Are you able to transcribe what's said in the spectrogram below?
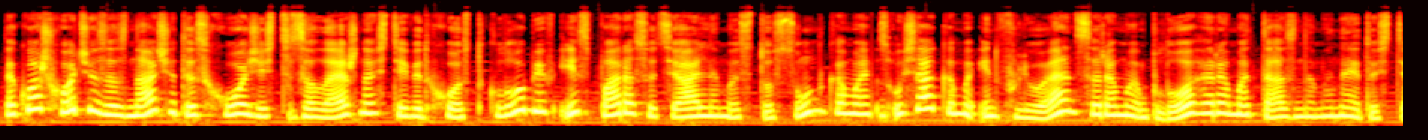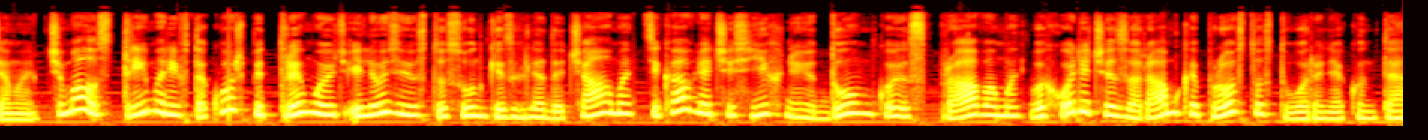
Також хочу зазначити схожість залежності від хост-клубів із парасоціальними стосунками з усякими інфлюенсерами, блогерами та знаменитостями. Чимало стрімерів також підтримують ілюзію стосунки з глядачами, цікавлячись їхньою думкою, справами, виходячи за рамки просто створення контенту.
